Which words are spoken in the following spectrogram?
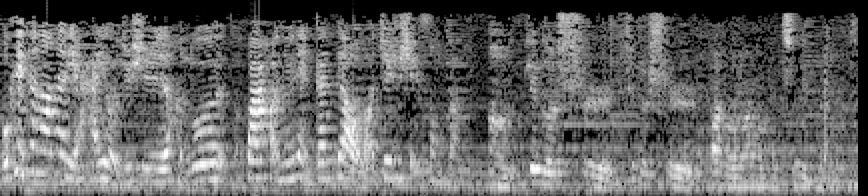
我可以看到那里还有就是很多花，好像有点干掉了，这是谁送的？嗯，这个是这个是爸爸妈妈和亲戚朋友送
